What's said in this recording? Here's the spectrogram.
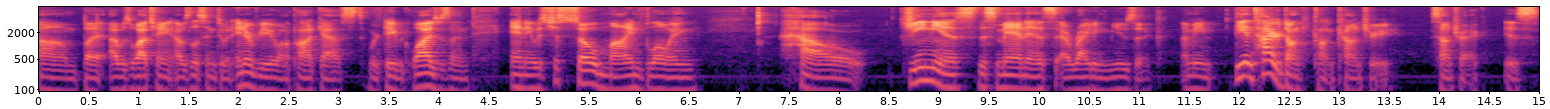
Um, but I was watching, I was listening to an interview on a podcast where David Wise was in, and it was just so mind blowing how genius this man is at writing music. I mean, the entire Donkey Kong Country soundtrack is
